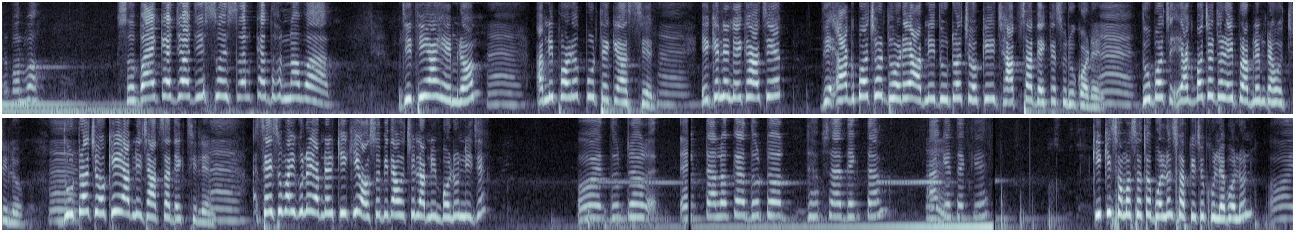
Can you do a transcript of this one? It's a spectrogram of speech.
আর বলব? সবাইকে জজ ঈশ্বরকে ধন্যবাদ। জিতিয়া হেমরম হ্যাঁ। আপনি পরকপুর থেকে আসছেন। হ্যাঁ। এখানে লেখা আছে যে এক বছর ধরে আপনি দুটো চোখেই ঝাপসা দেখতে শুরু করেন। হ্যাঁ। দু বছর এক বছর ধরে এই প্রবলেমটা হচ্ছিল। দুটো চোখেই আপনি ঝাপসা দেখছিলেন। সেই সময়গুলোই আপনার কি কি অসুবিধা হচ্ছিল আপনি বলুন নিজে? ওই দুটো একটা লোকে দুটো ঝাপসা দেখতাম আগে থেকে। কি কি সমস্যা তো বলুন সব কিছু খুলে বলুন। ওই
